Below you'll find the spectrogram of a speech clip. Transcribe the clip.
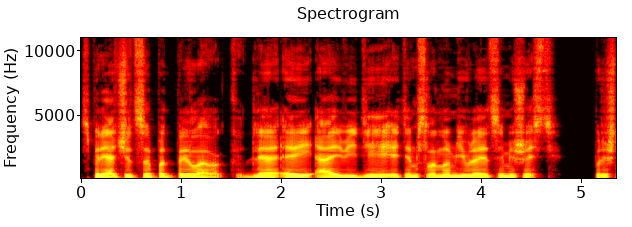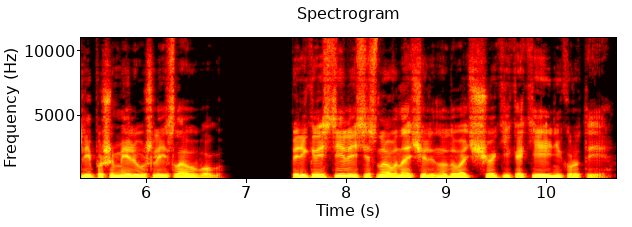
Спрячется под прилавок. Для AIVD этим слоном является Ми-6. Пришли, пошумели, ушли, и слава богу. Перекрестились и снова начали надувать щеки, какие они крутые.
